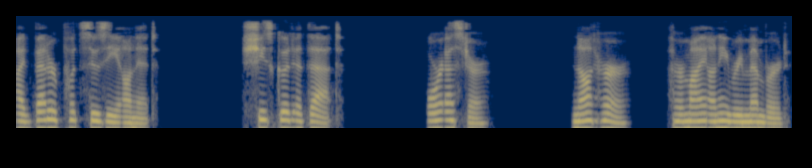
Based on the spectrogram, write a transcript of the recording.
I'd better put Susie on it. She's good at that. Or Esther. Not her, Hermione remembered.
